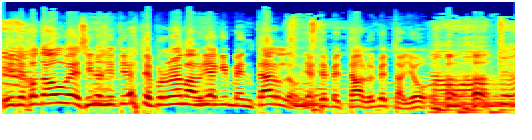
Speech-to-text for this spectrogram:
Y dice JV, si no existiera este programa habría que inventarlo. Ya está inventado, lo he inventado yo.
